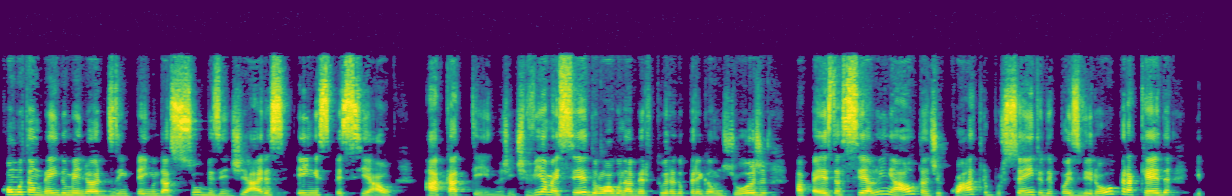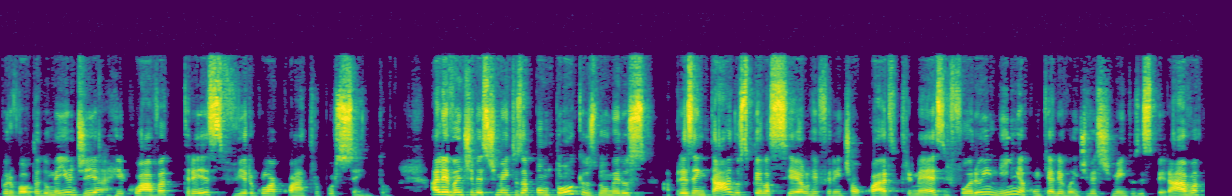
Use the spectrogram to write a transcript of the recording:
como também do melhor desempenho das subsidiárias, em especial a Cateno. A gente via mais cedo, logo na abertura do pregão de hoje, papéis da Cielo em alta de 4%, depois virou para queda e por volta do meio-dia recuava 3,4%. A Levante Investimentos apontou que os números apresentados pela Cielo referente ao quarto trimestre foram em linha com o que a Levante Investimentos esperava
